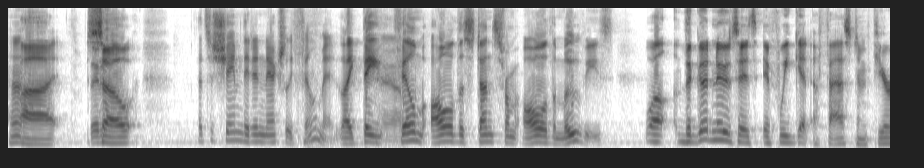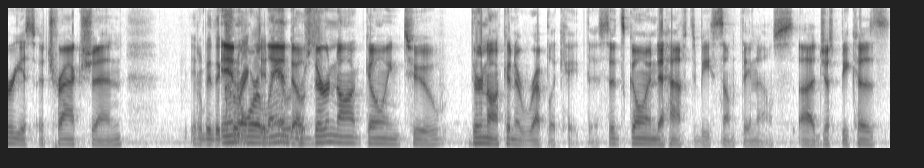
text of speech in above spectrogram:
uh, so That's a shame they didn't actually film it. Like they Yeah. film all the stunts from all the movies. well, the good news is if we get a Fast and Furious attraction. It'll be the in Orlando, errors. they're not going to they're not going to replicate this. It's going to have to be something else, uh, just because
